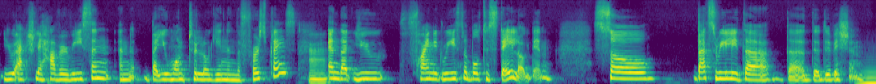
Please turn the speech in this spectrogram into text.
you actually have a reason and that you want to log in in the first place and that you find it reasonable to stay logged in. So that's really the, the, the division.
